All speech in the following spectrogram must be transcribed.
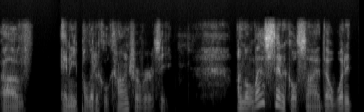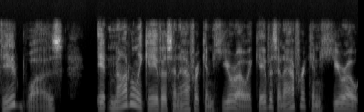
of any political controversy. On the less cynical side, though, what it did was it not only gave us an African hero, it gave us an African hero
